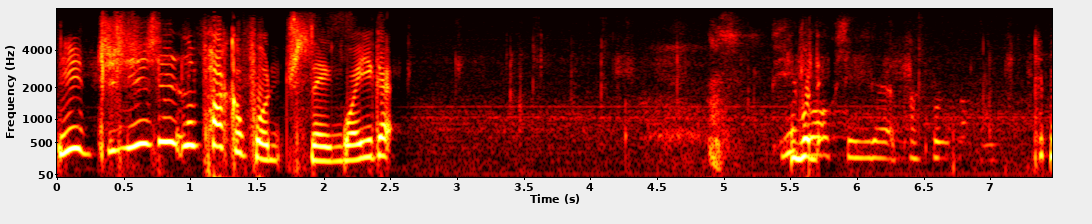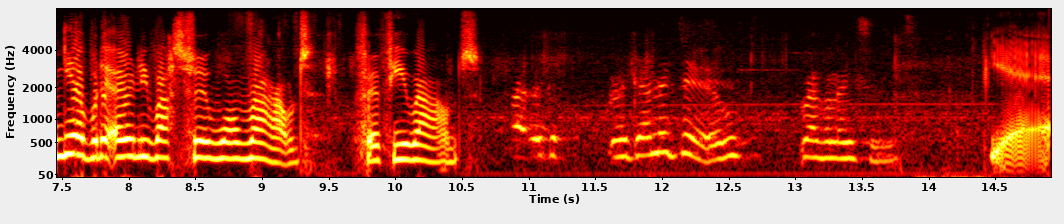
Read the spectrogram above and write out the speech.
You- Is it the pack-a-punch thing where you get... A passport. Yeah, but it only lasts for one round. For a few rounds. Right, we're, we're gonna do revelations. Yeah.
